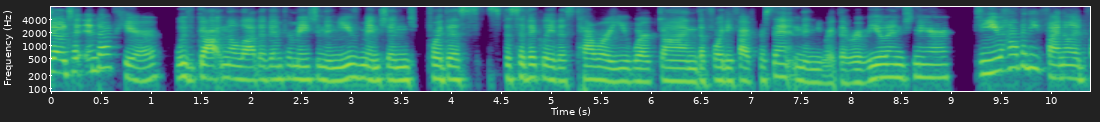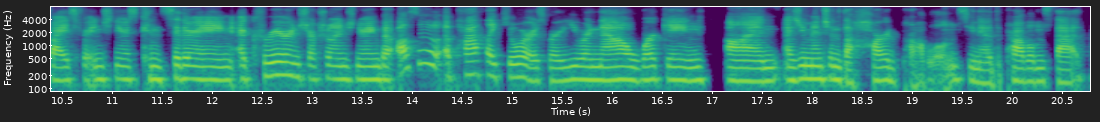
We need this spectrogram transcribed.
Joe, to end off here, we've gotten a lot of information, and you've mentioned for this specifically this tower, you worked on the 45%, and then you were the review engineer. Do you have any final advice for engineers considering a career in structural engineering, but also a path like yours where you are now working on, as you mentioned, the hard problems, you know, the problems that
